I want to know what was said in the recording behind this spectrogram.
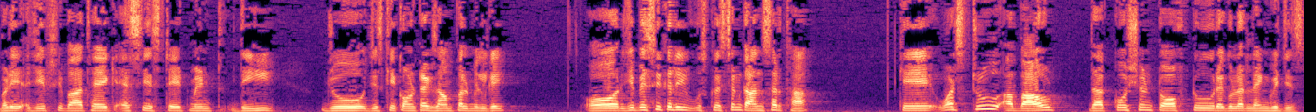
بڑی عجیب سی بات ہے ایک ایسی اسٹیٹمنٹ دی جو جس کی کاؤنٹر ایگزامپل مل گئی اور یہ بیسیکلی اس کوشچن کا آنسر تھا کہ what's true about the quotient of two regular languages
